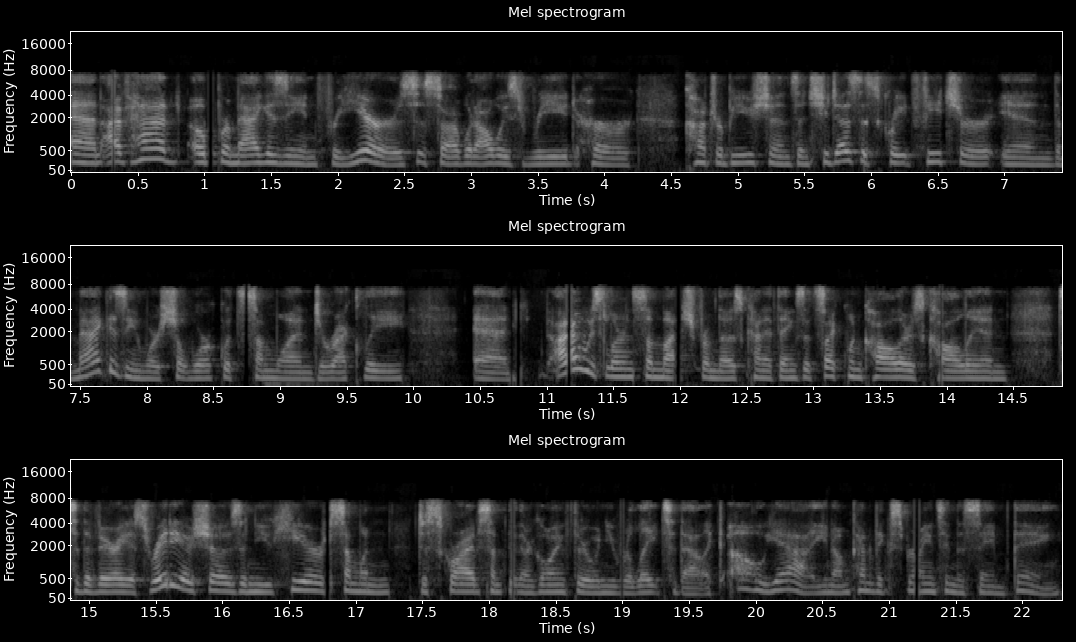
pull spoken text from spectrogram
and i've had oprah magazine for years so i would always read her contributions and she does this great feature in the magazine where she'll work with someone directly and I always learn so much from those kind of things. It's like when callers call in to the various radio shows and you hear someone describe something they're going through and you relate to that, like, oh, yeah, you know, I'm kind of experiencing the same thing.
